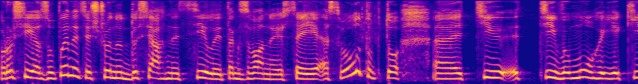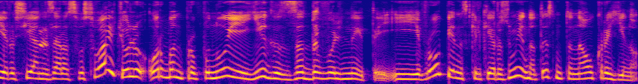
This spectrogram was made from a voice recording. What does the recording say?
Росія зупиниться, щойно досягне цілей так званої цієї СВО, тобто е, ті, ті вимоги, які росіяни зараз висувають, Оль- Орбан пропонує їх задовольнити і Європі, наскільки я розумію, натиснути на Україну.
